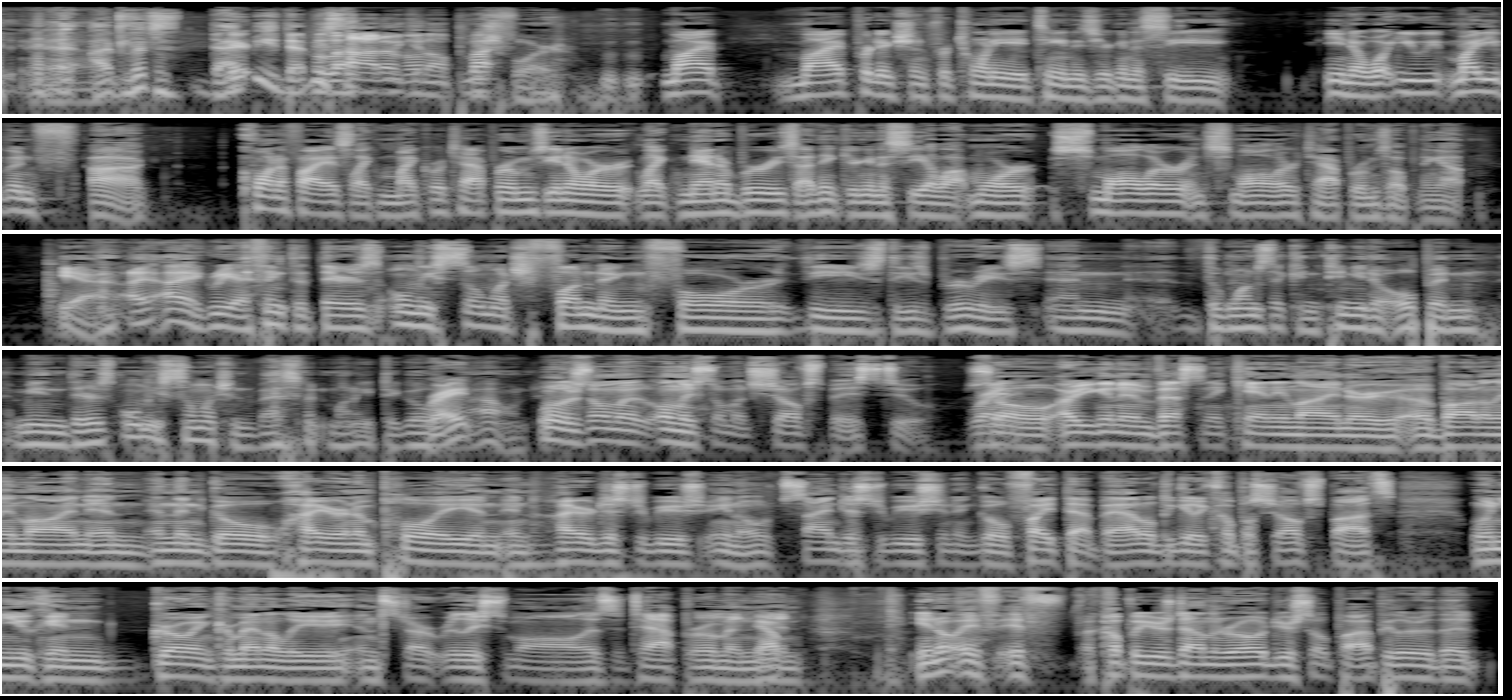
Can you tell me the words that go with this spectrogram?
Uh, let's that'd be that'd be A lot something of we could all push for. my my prediction for 2018 is you're going to see, you know, what you might even uh, quantify as like micro tap rooms, you know, or like nano breweries. I think you're going to see a lot more smaller and smaller tap rooms opening up. Yeah, I, I agree. I think that there's only so much funding for these these breweries, and the ones that continue to open. I mean, there's only so much investment money to go Right. around. Well, there's only, only so much shelf space too. So, are you going to invest in a canning line or a bottling line, and, and then go hire an employee and, and hire distribution, you know, sign distribution, and go fight that battle to get a couple shelf spots when you can grow incrementally and start really small as a tap room, and, Yep. and you know, if if a couple years down the road you're so popular that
